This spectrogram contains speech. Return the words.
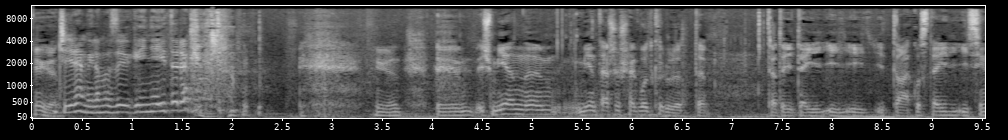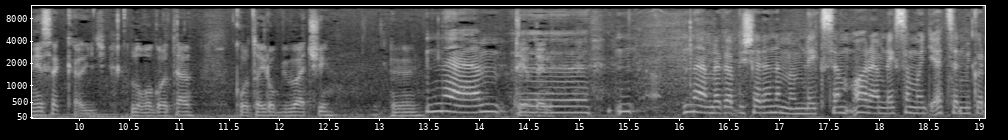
Igen. Úgyhogy remélem az ő gényeit. Igen. És milyen, milyen társaság volt körülötte? Tehát, hogy te így, így, így, így találkoztál így, így színészekkel? Így lovagoltál Koltai Robbi bácsi nem, ö, nem, legalábbis erre nem emlékszem. Arra emlékszem, hogy egyszer, mikor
